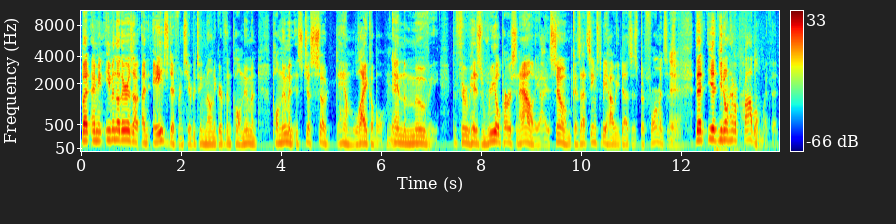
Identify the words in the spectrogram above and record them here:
but I mean, even though there is a, an age difference here between Melanie Griffith and Paul Newman, Paul Newman is just so damn likable in the movie through his real personality, I assume, because that seems to be how he does his performances. Yeah. That it, you don't have a problem with it,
